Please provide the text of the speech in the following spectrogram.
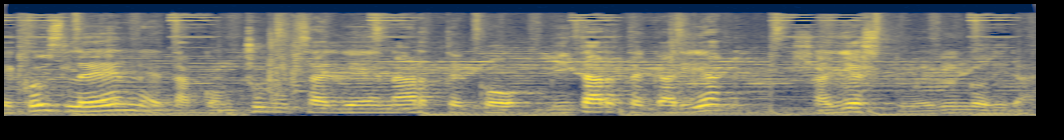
Ekoizleen eta kontsumitzaileen arteko bitartekariak saiestu egingo dira.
